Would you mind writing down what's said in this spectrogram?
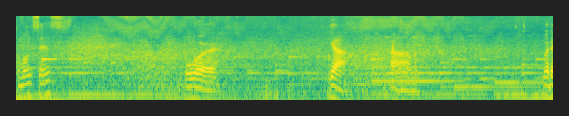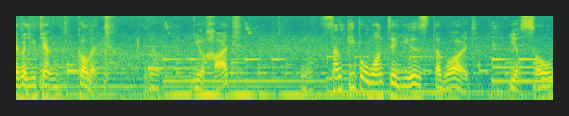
common sense or yeah um, whatever you can call it you know your heart you know some people want to use the word your soul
